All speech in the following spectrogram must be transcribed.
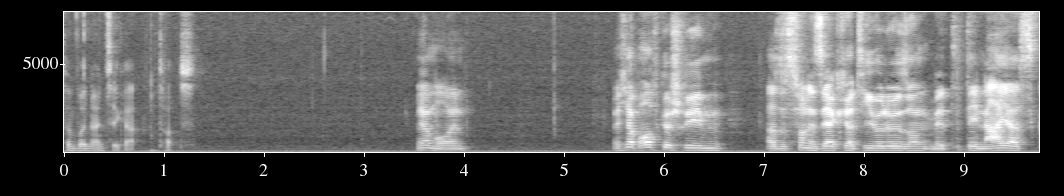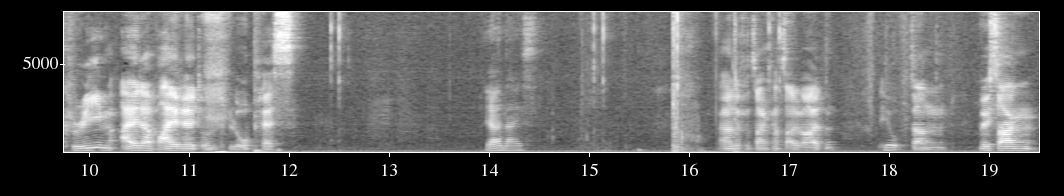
95er Tots. Ja, moin. Ich habe aufgeschrieben, also es ist schon eine sehr kreative Lösung mit Denaya Scream, Alder Weireld und Lopez. Ja, nice. Also ich würde sagen, kannst du alle behalten. Jo. Dann würde ich sagen,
